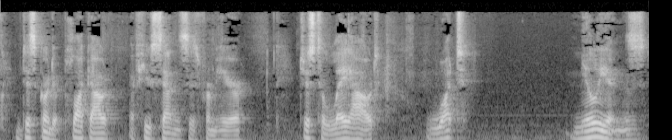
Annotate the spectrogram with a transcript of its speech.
I'm just going to pluck out a few sentences from here just to lay out what millions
